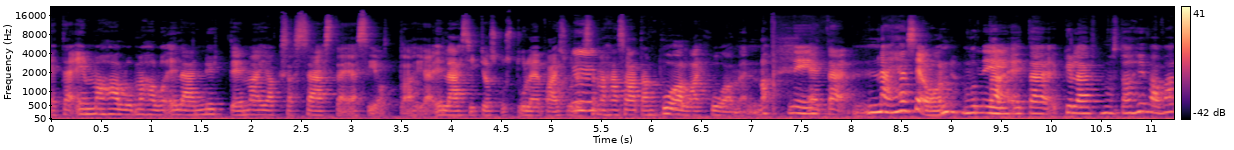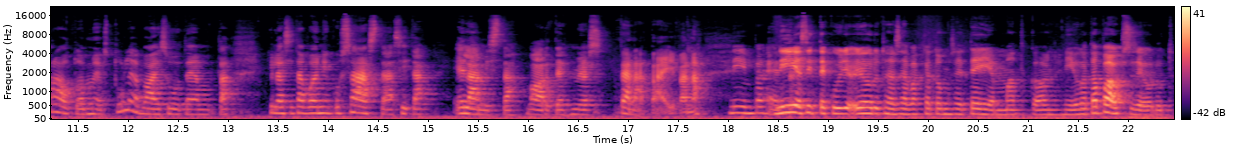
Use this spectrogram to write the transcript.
että en mä halua, mä haluan elää nyt, en mä jaksa säästää ja sijoittaa ja elää sitten joskus tulevaisuudessa. Mm. Mähän saatan kuolla huomenna. Niin. Että näinhän se on, mutta Niin. että kyllä musta on hyvä varautua myös tulevaisuuteen, mutta kyllä sitä voi niinku säästää sitä elämistä varten myös tänä päivänä. Niinpä. Että- Niin ja sitten kun jouduthan sä vaikka tuommoiseen teidän matkaan, niin joka tapauksessa joudut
